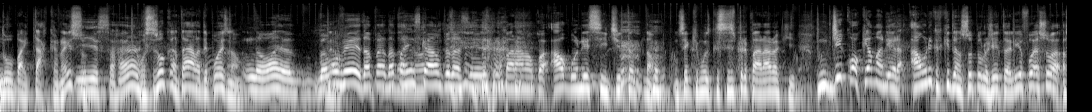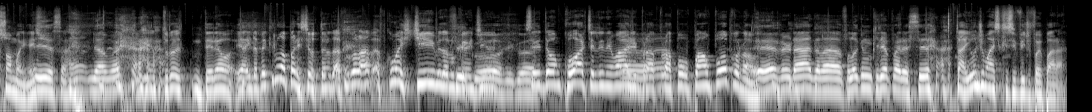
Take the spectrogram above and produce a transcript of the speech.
do Baitaca, não é isso? Isso, aham. Vocês vão cantar ela depois, não? Não, olha, vamos ver, dá pra, dá pra arriscar um pedacinho. prepararam algo, nesse sentido. Não, não sei que música vocês prepararam aqui. De qualquer maneira, a única que dançou pelo jeito ali foi a sua, a sua mãe, é isso? Isso, aham, minha mãe. Entrou, entendeu? E ainda bem que não apareceu tanto, ela ficou lá, ficou mais tímida no Ficou, cantinho. ficou. Você deu um corte ali na imagem pra, Ah. pra poupar um pouco ou não? É verdade, ela falou que não queria aparecer. Tá, e onde mais que esse vídeo foi parar?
